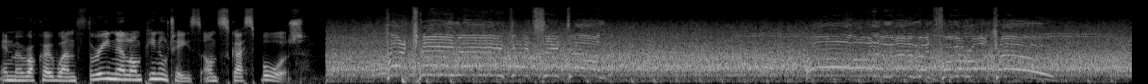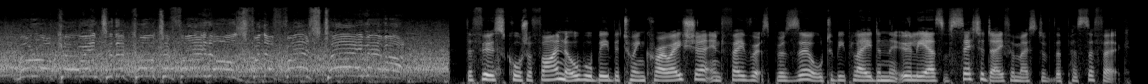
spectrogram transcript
and Morocco won 3 0 on penalties on Sky Sport. The first quarter final will be between Croatia and favourites Brazil to be played in the early hours of Saturday for most of the Pacific.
